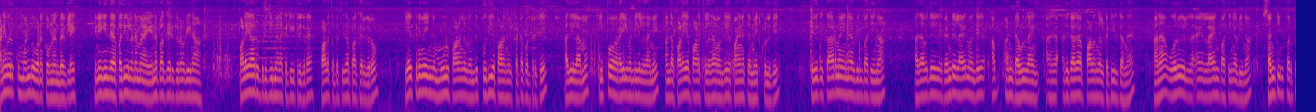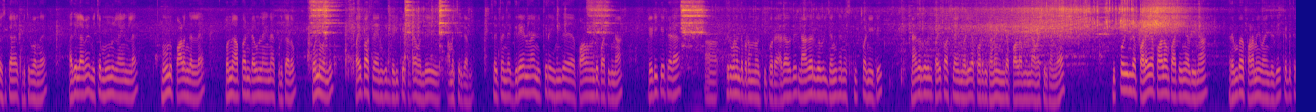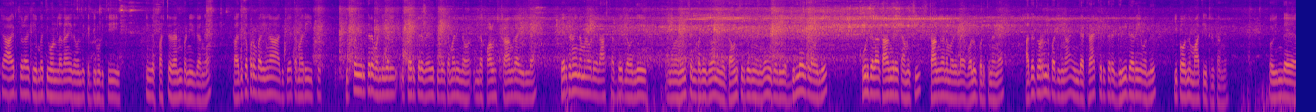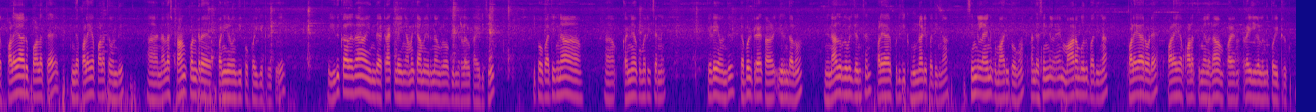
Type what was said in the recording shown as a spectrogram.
அனைவருக்கும் அன்பு வணக்கம் நண்பர்களே. இன்றைக்கி இந்த பதிவில் நம்ம என்ன பார்க்க இருக்கிறோம் அப்படின்னா பழையாறு பிரிட்ஜு மேலே கட்டிக்கிட்டு இருக்கிற பாலத்தை பற்றி தான் பார்க்க இருக்கிறோம். ஏற்கனவே இங்கே மூணு பாலங்கள் வந்து புதிய பாலங்கள் கட்டப்பட்டிருக்கு. அது இல்லாமல் இப்போது ரயில் வண்டிகள் எல்லாமே அந்த பழைய பாலத்தில் தான் வந்து பயணத்தை மேற்கொள்ளுது. இதுக்கு காரணம் என்ன அப்படின்னு பார்த்தீங்கன்னா அதாவது ரெண்டு லைன் வந்து அப் அண்ட் டவுன் லைன் அதுக்காக பாலங்கள் கட்டியிருக்காங்க. ஆனால் ஒரு லைன் பார்த்தீங்க அப்படின்னா சன்டிங் பர்பஸ்க்காக கொடுத்துருவாங்க. அது இல்லாமல் மிச்சம் மூணு லைனில் மூணு பாலங்களில் ஒன்று அப் அண்ட் டவுன் லைனாக கொடுத்தாலும் ஒன்று வந்து பைபாஸ் லைனுக்கு டெடிக்கேட்டடாக வந்து அமைச்சிருக்காங்க. ஸோ இப்போ இந்த கிரேன்லாம் நிற்கிற இந்த பாலம் வந்து பார்த்திங்கன்னா டெடிக்கேட்டடாக திருவனந்தபுரம் நோக்கி போகிற அதாவது நாகர்கோவில் ஜங்ஷனை ஸ்கிப் பண்ணிவிட்டு நாகர்கோவில் பைபாஸ் லைன் வழியாக போகிறதுக்கான இந்த பாலம் வந்து அமைச்சிருக்காங்க. இப்போ இந்த பழைய பாலம் பார்த்திங்க அப்படின்னா ரொம்ப பழமை வாய்ந்தது. கிட்டத்தட்ட ஆயிரத்தி தொள்ளாயிரத்தி எண்பத்தி ஒன்றில் தான் இதை வந்து கட்டி முடித்து இங்கே ஃபஸ்ட்டு ரன் பண்ணியிருக்காங்க. அதுக்கப்புறம் பார்த்தீங்கன்னா அதுக்கேற்ற மாதிரி இப்போ இப்போ இருக்கிற வண்டிகள் இப்போ இருக்கிற வேகத்துக்கு ஏற்ற மாதிரி இந்த இந்த பாலம் ஸ்ட்ராங்காக இல்லை. ஏற்கனவே நம்மளுடைய லாஸ்ட் அப்டேட்டில் வந்து நம்ம மென்ஷன் பண்ணியிருக்கோம் நீங்கள் கவனிச்சிருக்கீங்கன்னு நினைக்கிறேன். இதோடைய பில்லர்களை வந்து கூடுதலாக காங்கிரீட் அமைச்சு ஸ்ட்ராங்கான முறையில் வலுப்படுத்தினாங்க. அதை தொடர்ந்து பார்த்திங்கன்னா இந்த ட்ராக் இருக்கிற கிரீடரையும் வந்து இப்போ வந்து மாற்றிக்கிட்டு இருக்காங்க. ஸோ இந்த பழையாறு பாலத்தை இந்த பழைய பாலத்தை வந்து நல்லா ஸ்ட்ராங் பண்ணுற பணிகள் வந்து இப்போ போய்கிட்டு இருக்குது இதுக்காக தான் இந்த ட்ராக்கில் இங்கே அமைக்காமல் இருந்தாங்களோ அப்படிங்கிற அளவுக்கு ஆயிடுச்சு. இப்போ பார்த்திங்கன்னா கன்னியாகுமரி சென்னை இடையே வந்து டபுள் ட்ராக் இருந்தாலும் இந்த நாகர்கோவில் ஜங்ஷன் பழையாறு பிரிட்ஜுக்கு முன்னாடி பார்த்திங்கன்னா சிங்கிள் லைனுக்கு மாறி போகும். அந்த சிங்கிள் லைன் மாறும்போது பார்த்திங்கன்னா பழையாரோட பழைய பாலத்து மேலே தான் ப ரயில்கள் வந்து போயிட்டுருக்கும்.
